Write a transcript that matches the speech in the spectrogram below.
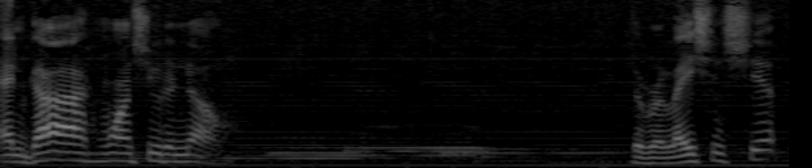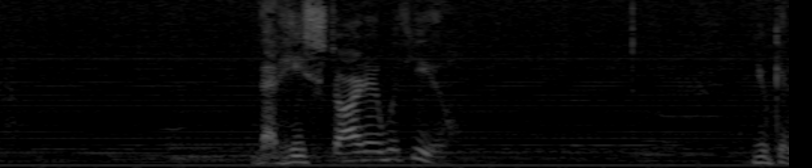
And God wants you to know the relationship that he started with you, you can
